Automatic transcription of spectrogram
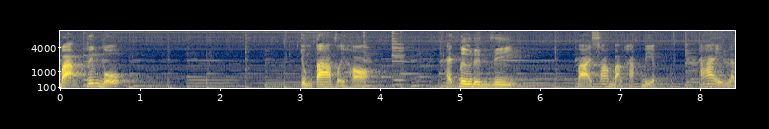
Bạn tuyên bố chúng ta với họ hãy tự định vị tại sao bạn khác biệt ai là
